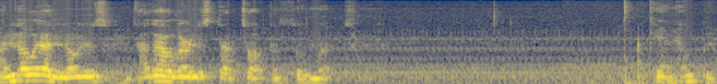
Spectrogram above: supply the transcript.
I know what I noticed. I gotta learn to stop talking so much. I can't help it.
